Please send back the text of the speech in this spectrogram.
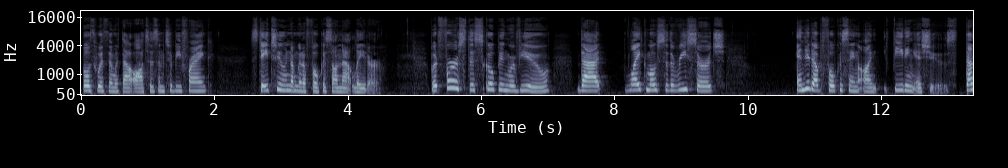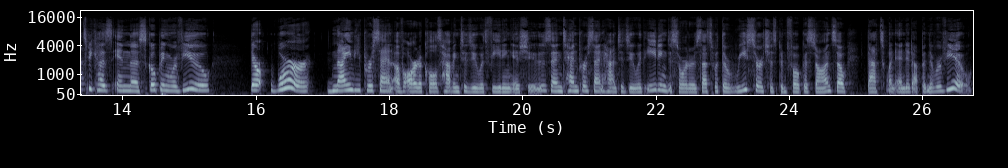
both with and without autism, to be frank? Stay tuned, I'm going to focus on that later. But first, this scoping review that, like most of the research, ended up focusing on feeding issues. That's because in the scoping review, there were 90% of articles having to do with feeding issues and 10% had to do with eating disorders. That's what the research has been focused on. So that's what ended up in the review.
